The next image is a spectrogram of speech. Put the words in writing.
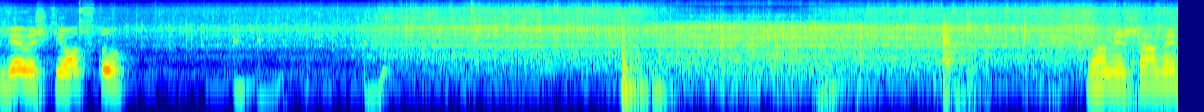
Dwie łyżki octu. Zamieszamy.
